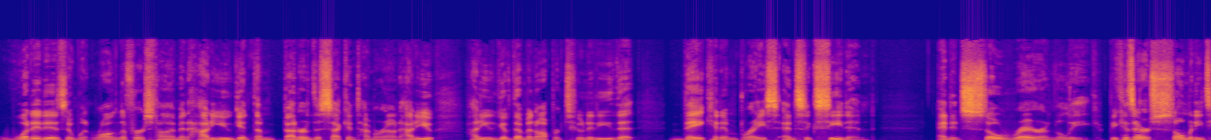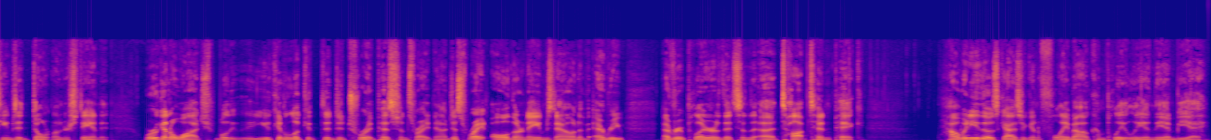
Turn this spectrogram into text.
what it is that went wrong the first time and how do you get them better the second time around? How do you how do you give them an opportunity that they can embrace and succeed in? And it's so rare in the league because there are so many teams that don't understand it. We're going to watch well you can look at the detroit pistons right now. Just write all their names down of every every player that's in the uh, top 10 pick. How many of those guys are going to flame out completely in the NBA?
